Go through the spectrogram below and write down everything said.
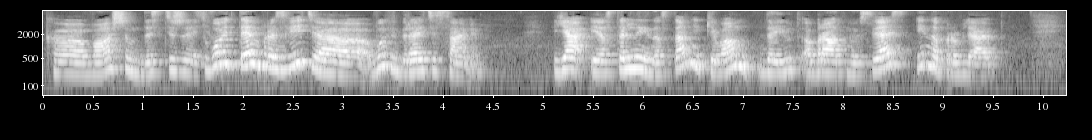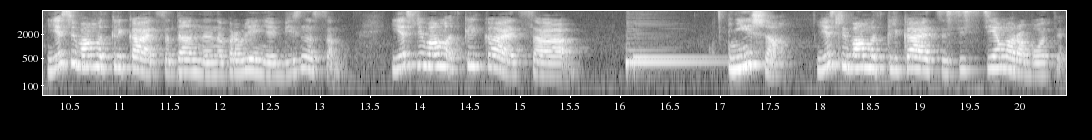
к вашим достижениям. Свой темп развития вы выбираете сами. Я и остальные наставники вам дают обратную связь и направляют. Если вам откликается данное направление бизнеса, если вам откликается ниша, если вам откликается система работы,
